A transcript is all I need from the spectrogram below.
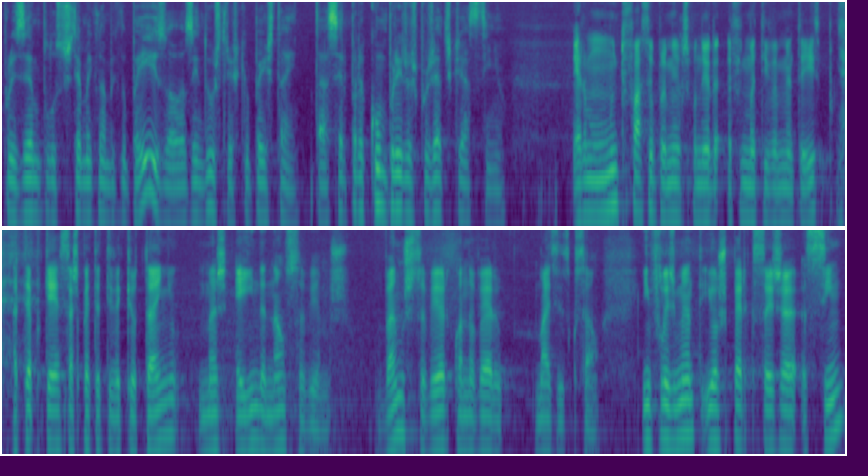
por exemplo, o sistema económico do país ou as indústrias que o país tem. Está a ser para cumprir os projetos que já se tinham. Era muito fácil para mim responder afirmativamente a isso, até porque é essa a expectativa que eu tenho, mas ainda não sabemos. Vamos saber quando houver mais execução. Infelizmente, eu espero que seja assim,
